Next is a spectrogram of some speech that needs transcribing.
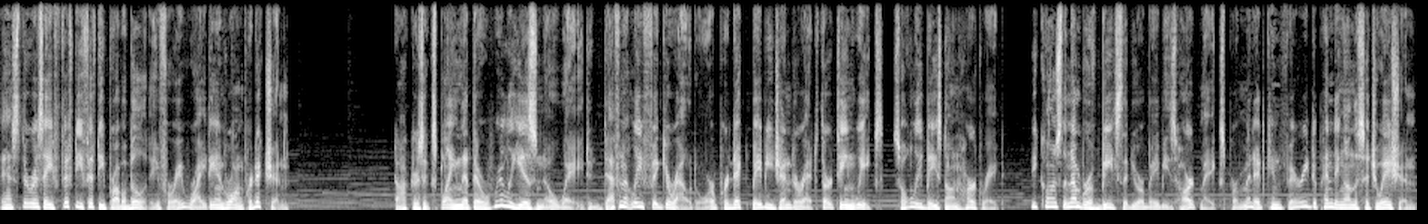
as there is a 50 50 probability for a right and wrong prediction. Doctors explain that there really is no way to definitely figure out or predict baby gender at 13 weeks solely based on heart rate, because the number of beats that your baby's heart makes per minute can vary depending on the situation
